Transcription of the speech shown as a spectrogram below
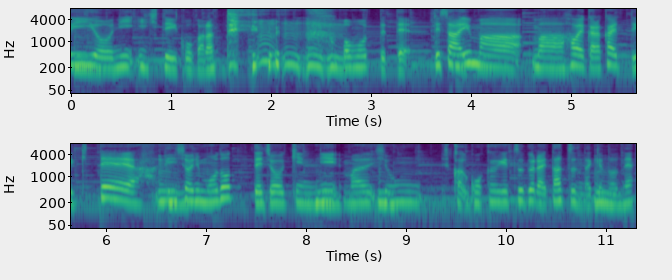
いいように生きていこうかなっていう思ってて。でさ今、まあ、ハワイから帰ってきて臨床に戻って常勤に、まあ、4か5か月ぐらい経つんだけどね、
